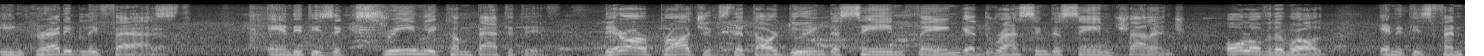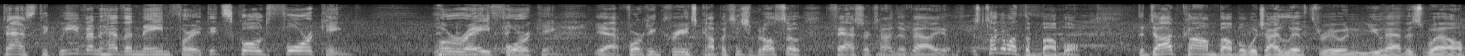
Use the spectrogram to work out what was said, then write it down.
incredibly fast yeah. and it is extremely competitive. There are projects that are doing the same thing, addressing the same challenge all over the world and it is fantastic. We even have a name for it. It's called forking. Hooray forking. yeah, forking creates competition, but also faster time to value. Let's talk about the bubble. The dot-com bubble, which I lived through and you have as well,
